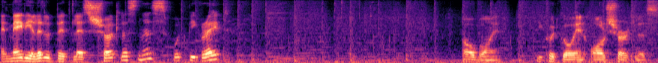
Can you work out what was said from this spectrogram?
And maybe a little bit less shirtlessness would be great. Oh boy, you could go in all shirtless.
